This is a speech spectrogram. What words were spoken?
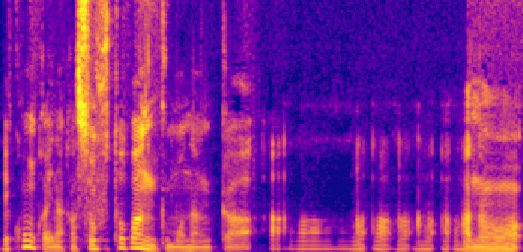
で、今回なんかソフトバンクもなんか、あああああの、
